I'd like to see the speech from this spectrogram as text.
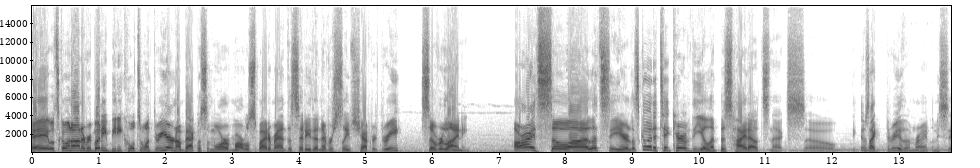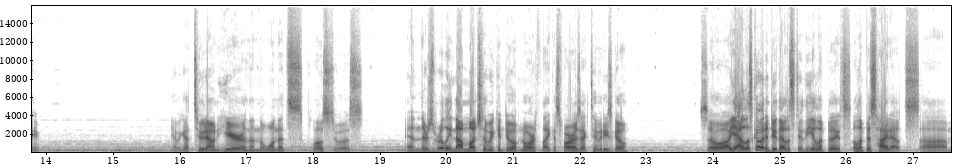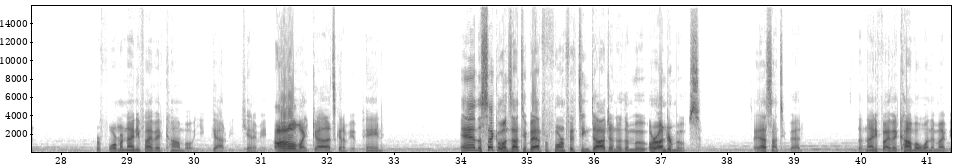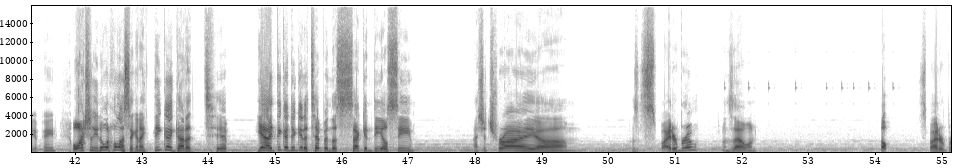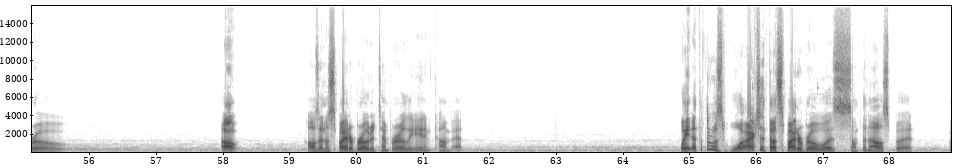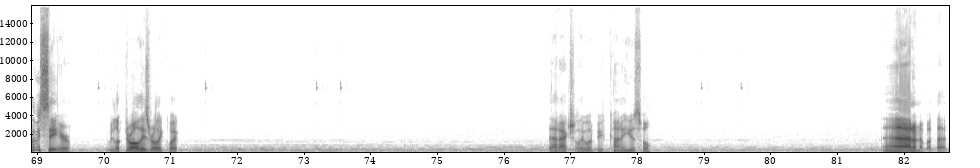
Hey, what's going on, everybody? BD Cool 213 here, and I'm back with some more of Marvel Spider-Man: The City That Never Sleeps, Chapter 3, Silver Lining. All right, so uh, let's see here. Let's go ahead and take care of the Olympus hideouts next. So I think there's like three of them, right? Let me see. Yeah, we got two down here, and then the one that's close to us. And there's really not much that we can do up north, like as far as activities go. So uh, yeah, let's go ahead and do that. Let's do the Olympus Olympus hideouts. Um, perform a 95 hit combo. You gotta be kidding me. Oh my god, that's gonna be a pain. And the second one's not too bad. Perform 15 dodge under the move or under moves. So that's not too bad. The 95 hit combo one that might be a pain. Oh, actually, you know what? Hold on a second. I think I got a tip. Yeah, I think I did get a tip in the second DLC. I should try. Um, was it Spider Bro? Which one's that one? Oh, Spider Bro. Oh, calls in a Spider Bro to temporarily aid in combat. Wait, I thought there was. Well, I actually thought Spider Bro was something else, but let me see here. Let me look through all these really quick. That actually would be kind of useful. I don't know about that.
